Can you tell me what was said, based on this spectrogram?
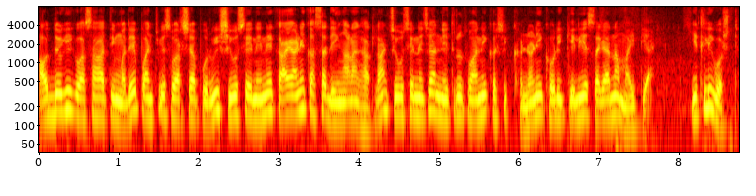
औद्योगिक वसाहतीमध्ये पंचवीस वर्षापूर्वी शिवसेनेने काय आणि कसा धिंगाणा घातला आणि शिवसेनेच्या नेतृत्वाने कशी खंडणीखोरी केली हे सगळ्यांना माहिती आहे. इथली गोष्ट.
